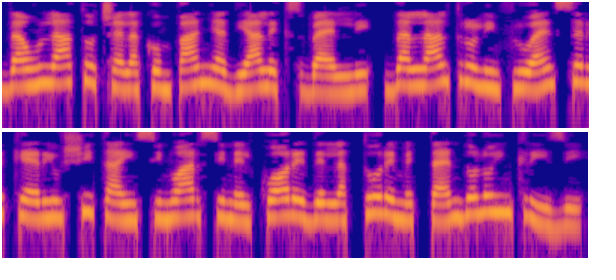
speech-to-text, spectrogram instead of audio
Da un lato c'è la compagna di Alex Belli, dall'altro l'influencer che è riuscita a insinuarsi nel cuore dell'attore mettendolo in crisi.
